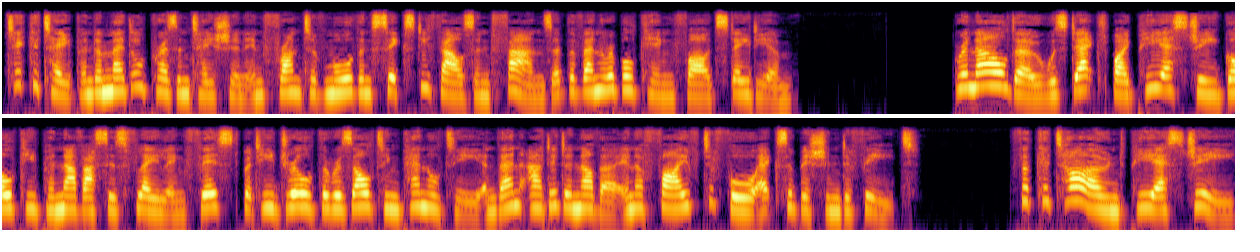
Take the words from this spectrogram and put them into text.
ticker tape and a medal presentation in front of more than 60,000 fans at the venerable King Fahd Stadium. Ronaldo was decked by PSG goalkeeper Navas's flailing fist but he drilled the resulting penalty and then added another in a 5-4 exhibition defeat. For Qatar-owned PSG,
